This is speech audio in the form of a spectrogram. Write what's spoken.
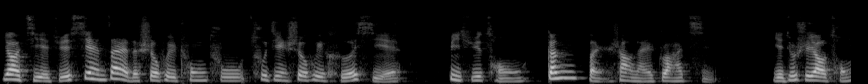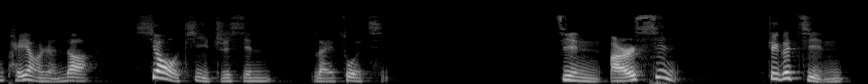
要解决现在的社会冲突，促进社会和谐，必须从根本上来抓起，也就是要从培养人的孝悌之心来做起。谨而信。这个谨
